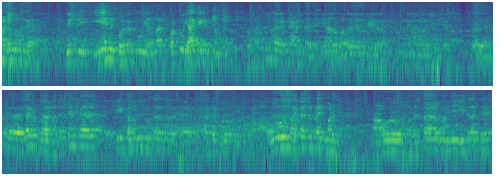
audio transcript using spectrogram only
ಮಾಡಿದ್ರು ನಮಗೆ. ಇಷ್ಟು ಏನು ಕೊಡಬೇಕು? ಎಲ್ಲ ಕೊಟ್ಟು ಯಾಕೆ ಆಗಿತ್ತು ನಮ್ಗೆ? ಇಂಥ ಘಟನೆ ಆಗ್ತಾ ಇದೆ ಏನಾದರೂ ಭದ್ರತೆ ಕೇಳಿದರೆ ಸರ್ ಭದ್ರತೆ ಅಂತ ಈಗ ತಮಗೂ ಗೊತ್ತಲ್ಲ ಸರ್ ಸಾಕಷ್ಟು ಅವರು ಸಾಕಷ್ಟು ಪ್ರಯತ್ನ ಮಾಡಿದ್ರು. ಅವರು ಭದ್ರತಾ ಮಂದಿ ಇದ್ರ ಅಂತ ಹೇಳಿ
